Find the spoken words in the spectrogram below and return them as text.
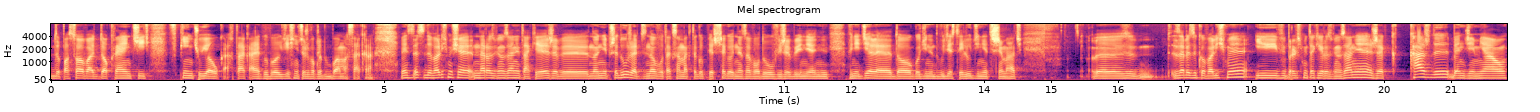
dopasować, dokręcić w pięciu jołkach, tak? A jakby było ich 10, to już w ogóle by była masakra. Więc zdecydowaliśmy się na rozwiązanie takie, żeby no nie przedłużać znowu tak samo jak tego pierwszego dnia zawodów i żeby nie, w niedzielę do godziny 20 ludzi nie trzymać. E, zaryzykowaliśmy i wybraliśmy takie rozwiązanie, że każdy będzie miał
